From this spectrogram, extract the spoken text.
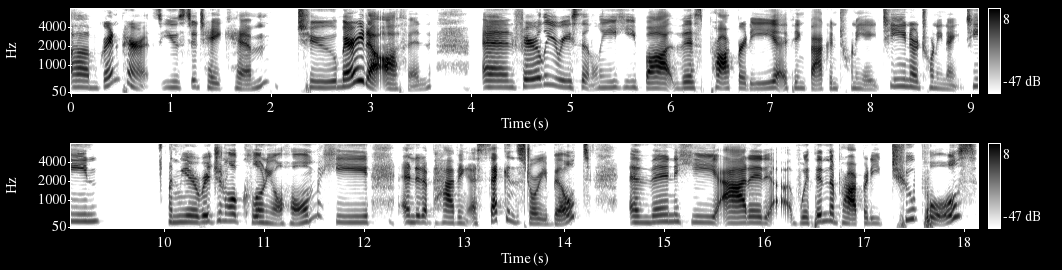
um, grandparents used to take him to Merida often. And fairly recently, he bought this property, I think back in 2018 or 2019 in the original colonial home, he ended up having a second story built, and then he added uh, within the property two pools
